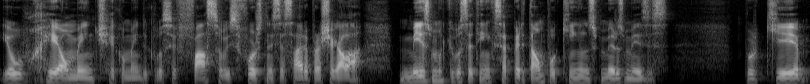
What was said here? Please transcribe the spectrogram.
eu realmente recomendo que você faça o esforço necessário para chegar lá, mesmo que você tenha que se apertar um pouquinho nos primeiros meses. Porque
